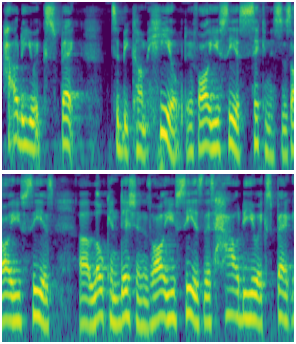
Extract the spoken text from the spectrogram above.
how do you expect to become healed. If all you see is sickness, if all you see is uh, low conditions, all you see is this, how do you expect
